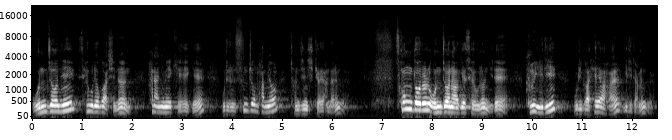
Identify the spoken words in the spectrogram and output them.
온전히 세우려고 하시는 하나님의 계획에 우리를 순종하며 전진시켜야 한다는 거예요. 성도를 온전하게 세우는 일에 그 일이 우리가 해야 할 일이라는 거예요.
